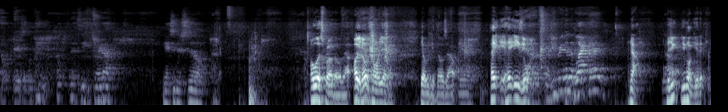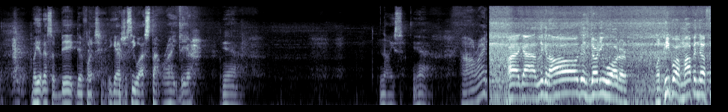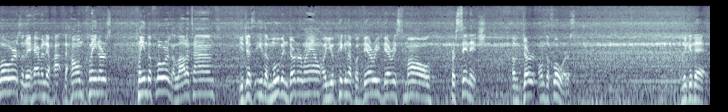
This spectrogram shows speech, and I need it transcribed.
Oh, there's a little paint. Oh, it's right up. Yeah, see there's still. Oh, we'll scrub those out. Oh, yeah, those are, yeah. Yeah, we get those out. Yeah. Hey, hey, easy. Yeah, Did you bring in the black bag? No. no. But you, you gonna get it. But yeah, that's a big difference. You guys should see why I stopped right there. Yeah. Nice. Yeah. All right. All right, guys, look at all this dirty water. When people are mopping their floors or they're having the, the home cleaners clean the floors, a lot of times you're just either moving dirt around or you're picking up a very, very small percentage of dirt on the floors. Look at that.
